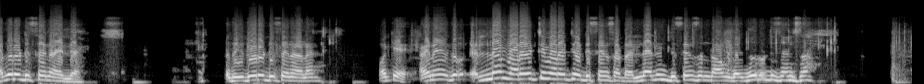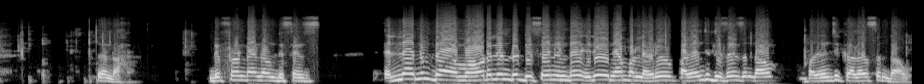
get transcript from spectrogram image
അതൊരു ഡിസൈൻ ആയില്ലേ? ഇത് ഇതൊരു ഡിസൈൻ ആണ്. ഓക്കെ അങ്ങനെ ഇത് എല്ലാം വെറൈറ്റി വെറൈറ്റി ഡിസൈൻസ് ആട്ടോ. എല്ലാവരും ഡിസൈൻസ് ഉണ്ടാവും. ഇതൊരു ഡിസൈൻസാ ഇതുണ്ടോ? ഡിഫറെന്റ് ആയിട്ടും ഡിസൈൻസ് എല്ലാവരും മോഡൽ ഉണ്ട് ഡിസൈൻ ഉണ്ട്. ഇത് ഞാൻ പറഞ്ഞില്ല ഒരു പതിനഞ്ച് ഡിസൈൻസ് ഉണ്ടാവും പതിനഞ്ച് കളേഴ്സ് ഉണ്ടാവും.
